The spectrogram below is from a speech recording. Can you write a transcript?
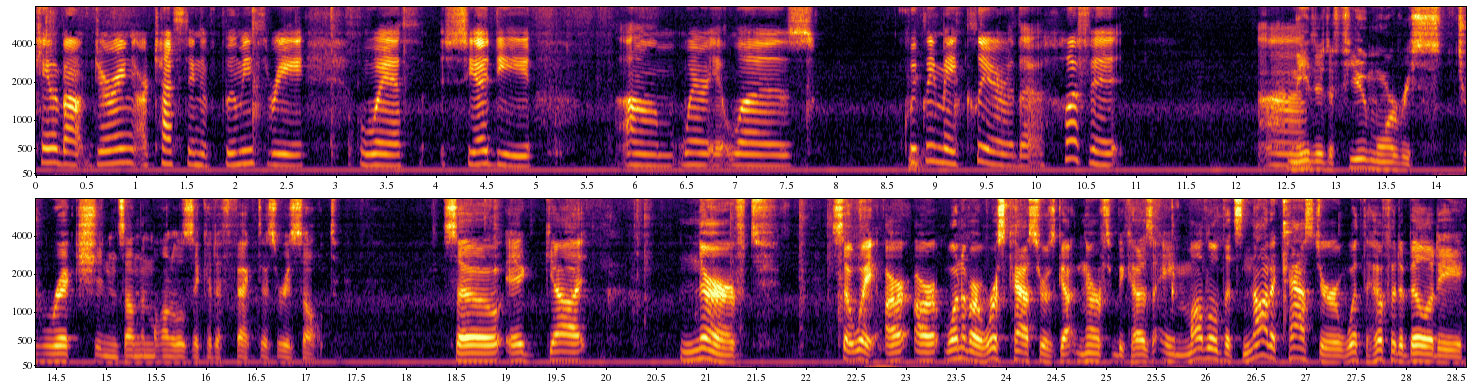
came about during our testing of Boomy three with CID, um, where it was quickly made clear that Hoofit um, Needed a few more restrictions on the models it could affect as a result. So it got nerfed. So wait, our, our one of our worst casters got nerfed because a model that's not a caster with the hoofed ability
